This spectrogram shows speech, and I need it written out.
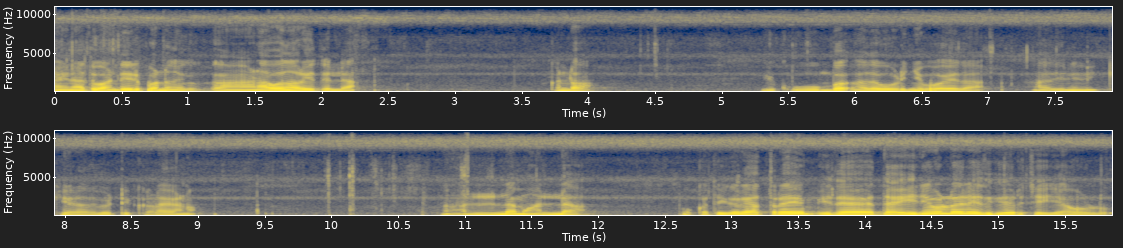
അതിനകത്ത് വണ്ടി ഇരിപ്പുണ്ട്. നിങ്ങൾക്ക് കാണാവോന്ന് അറിയത്തില്ല. കണ്ടോ? ഈ കൂമ്പ് അത് ഒടിഞ്ഞു പോയതാ. അതിന് നിൽക്കുക അത് വെട്ടിക്കളയണം. നല്ല മല്ല. പൊക്കത്തി കയറി അത്രയും ഇത് ധൈര്യമുള്ളവരെ ഇത് കയറി ചെയ്യാവുള്ളൂ.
